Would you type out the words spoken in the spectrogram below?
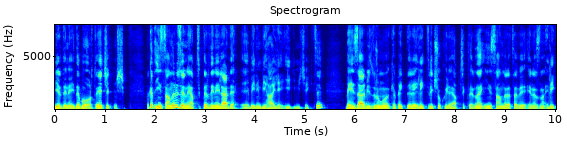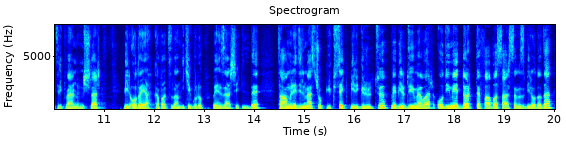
bir deneyde bu ortaya çıkmış. Fakat insanlar üzerine yaptıkları deneyler de e, benim bir hayli ilgimi çekti. Benzer bir durumu köpeklere elektrik şokuyla yaptıklarına insanlara tabii en azından elektrik vermemişler. Bir odaya kapatılan iki grup benzer şekilde tahammül edilmez çok yüksek bir gürültü ve bir düğme var. O düğmeye dört defa basarsanız bir odada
